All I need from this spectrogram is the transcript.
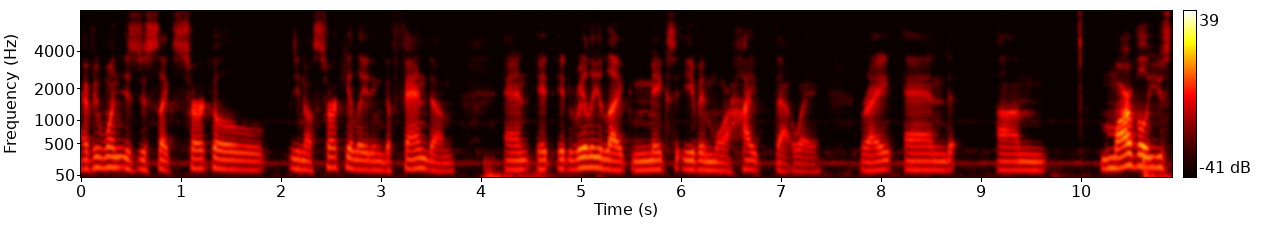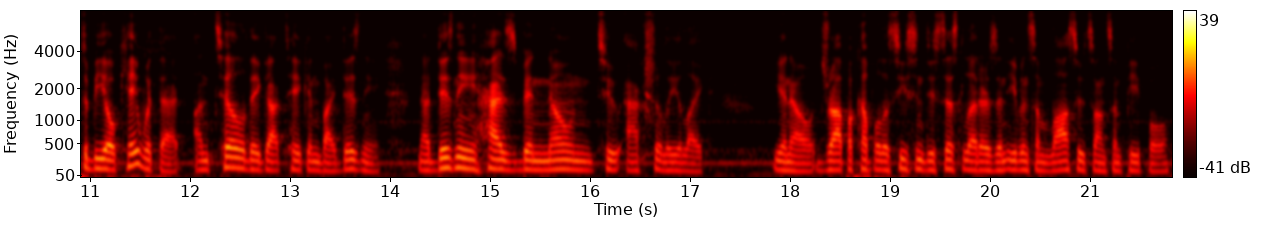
everyone is just like circle, you know, circulating the fandom, and it it really like makes it even more hype that way, right? And um, Marvel used to be okay with that until they got taken by Disney. Now Disney has been known to actually like, you know, drop a couple of cease and desist letters and even some lawsuits on some people,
